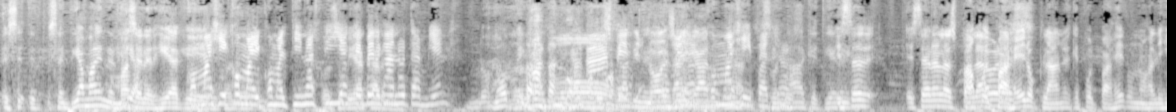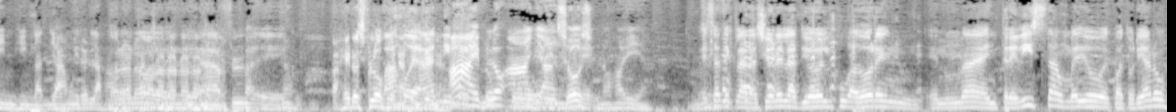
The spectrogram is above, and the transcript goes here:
eh, se- eh, sentía más energía. Más energía que ¿Cómo así? Como, como el Tino Astilla, que es carne. vegano también. No, no, vegano, No, vegano, ah, es una ve- alimentación. ¿Cómo así, patrón? nada que tiene. Esta- estas eran las Ah, por palabras. pajero, claro, es que por pajero uno sale sin, sin- ya muy relajado. No, no, no, no, no, no, no, era no. Eh, no. Pajero es flojo en Bajo de Argentina. Ah, es flojo, ah, ya, no sabía. Esas declaraciones las dio el jugador en, en una entrevista a un medio ecuatoriano,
